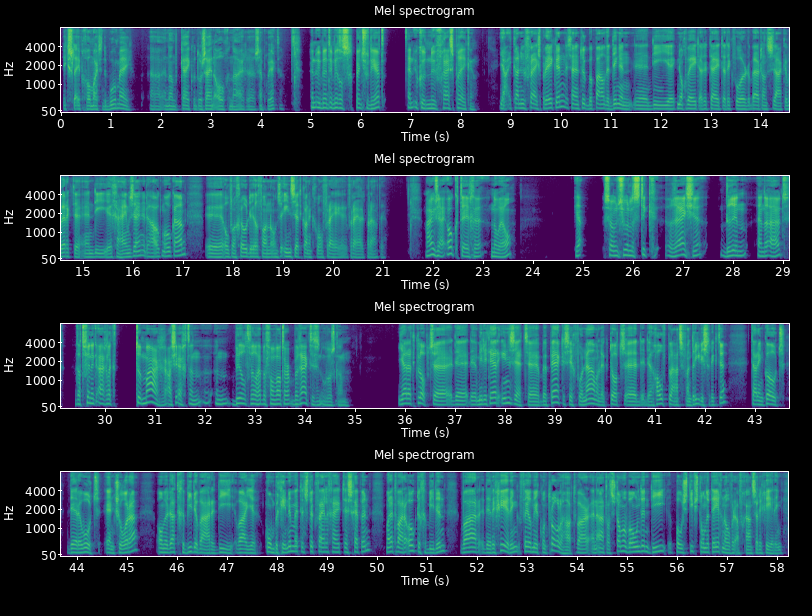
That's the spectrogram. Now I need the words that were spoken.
ik sleep gewoon Martin de Boer mee. Eh, en dan kijken we door zijn ogen naar eh, zijn projecten. En u bent inmiddels gepensioneerd en u kunt nu vrij spreken. Ja, ik kan nu vrij spreken. Er zijn natuurlijk bepaalde dingen eh, die ik nog weet uit de tijd dat ik voor de buitenlandse zaken werkte en die eh, geheim zijn. En daar hou ik me ook aan. Eh, over een groot deel van onze inzet kan ik gewoon vrij, vrij uitpraten. Maar u zei ook tegen Noël: Ja, zo'n journalistiek reisje erin en eruit, dat vind ik eigenlijk te mager als je echt een, een beeld wil hebben van wat er bereikt is in Oeruzgan. Ja, dat klopt. Eh, De, de militaire inzet eh, beperkte zich voornamelijk tot eh, de, de hoofdplaatsen van drie districten: Tarinkot, Derewood en Chora. Omdat dat gebieden waren die, waar je kon beginnen met een stuk veiligheid te scheppen. Maar het waren ook de gebieden waar de regering veel meer controle had. Waar een aantal stammen woonden die positief stonden tegenover de Afghaanse regering.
